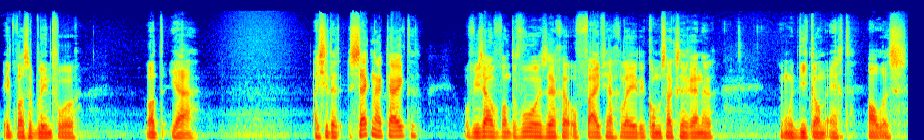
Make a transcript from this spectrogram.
Ik was er blind voor. Want ja, als je er sec naar kijkt... Of je zou van tevoren zeggen, of vijf jaar geleden komt straks een renner. Jongen, die kan echt alles.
